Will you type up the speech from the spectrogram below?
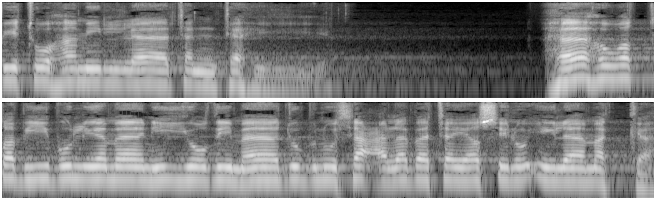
بتهم لا تنتهي. ها هو الطبيب اليماني ضماد بن ثعلبة يصل إلى مكة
